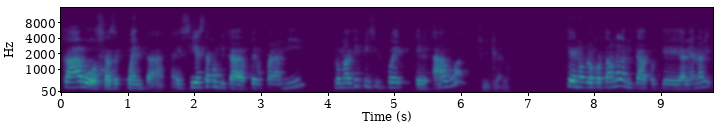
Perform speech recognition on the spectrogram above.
cabos, haz de cuenta, eh, sí está complicada, pero para mí lo más difícil fue el agua. Sí, claro. Que nos lo cortaron a la mitad, porque habían, eh,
